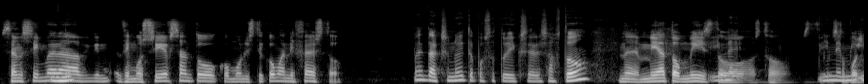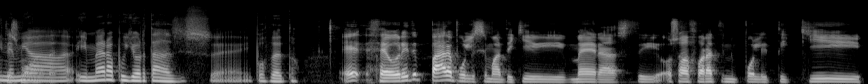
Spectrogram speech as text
σαν σήμερα Ναι. δημ- δημοσίευσαν το κομμουνιστικό μανιφέστο. Εντάξει, εννοείται πώς θα το ήξερες αυτό. Ναι, μία τομή στο, Είναι- στο, στο, Είναι, στο μη- είναι πολιτισμό. ναι. μια ημέρα που γιορτάζεις, ε, υποθέτω. Ε, θεωρείται πάρα πολύ σημαντική μέρα στη, όσο αφορά την πολιτική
